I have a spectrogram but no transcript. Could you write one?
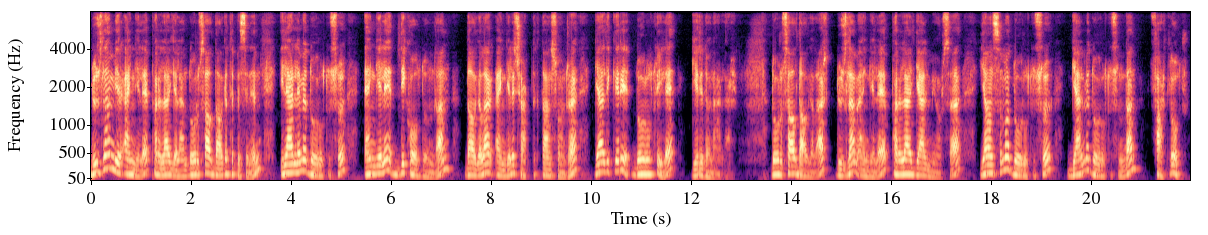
Düzlem bir engele paralel gelen doğrusal dalga tepesinin ilerleme doğrultusu engele dik olduğundan dalgalar engele çarptıktan sonra geldikleri doğrultu ile geri dönerler. Doğrusal dalgalar düzlem engele paralel gelmiyorsa yansıma doğrultusu gelme doğrultusundan farklı olur.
